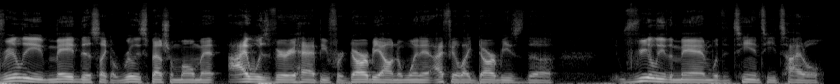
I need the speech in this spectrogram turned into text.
really made this like a really special moment. I was very happy for Darby Allin to win it. I feel like Darby's the really the man with the TNT title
